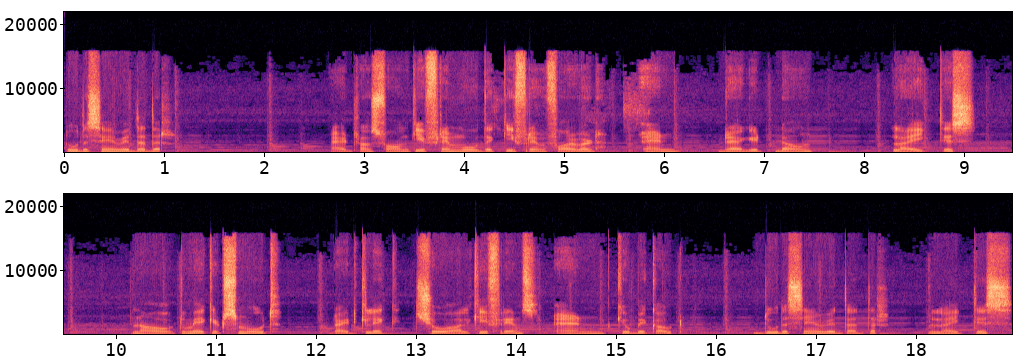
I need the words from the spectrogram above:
do the same with the other add transform keyframe move the keyframe forward and drag it down like this now to make it smooth, right click, show all keyframes and cubic out. Do the same with the other like this.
